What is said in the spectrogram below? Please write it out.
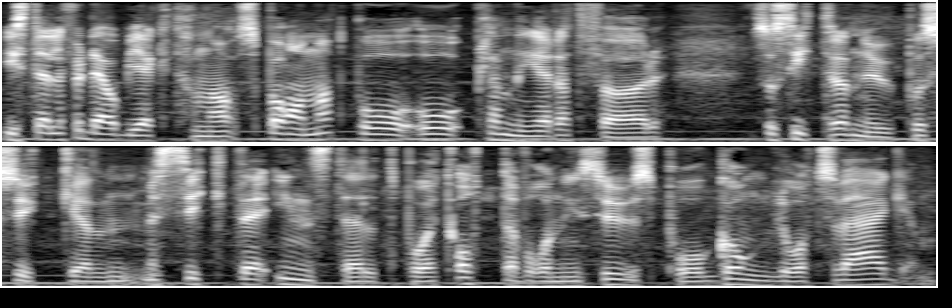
Istället för det objekt han har spanat på och planerat för så sitter han nu på cykeln med sikte inställt på ett åttavåningshus på Gånglåtsvägen.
